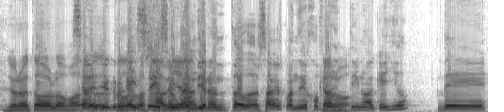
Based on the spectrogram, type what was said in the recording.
Yo creo que todos lo ¿Sabes? Yo creo que se sorprendieron todos, ¿sabes? Cuando dijo Florentino aquello, de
